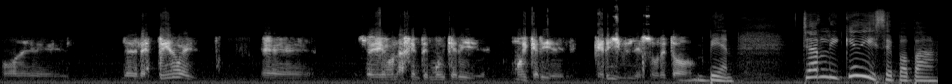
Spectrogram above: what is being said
o de, del Speedway eh, soy una gente muy querida muy querida querible sobre todo. Bien. Charlie qué dice papá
